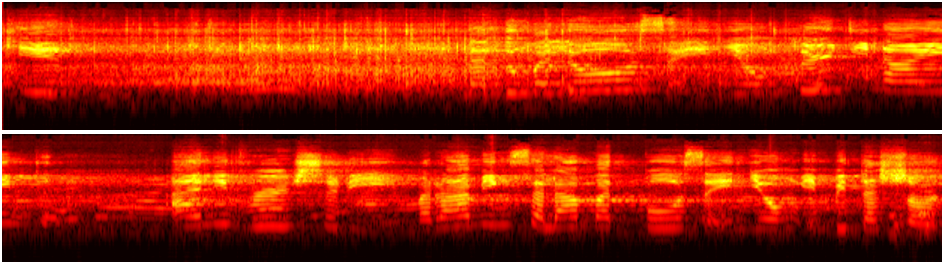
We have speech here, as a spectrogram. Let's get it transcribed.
akin na dumalo sa inyong 39th anniversary. Maraming salamat po sa inyong imbitasyon.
